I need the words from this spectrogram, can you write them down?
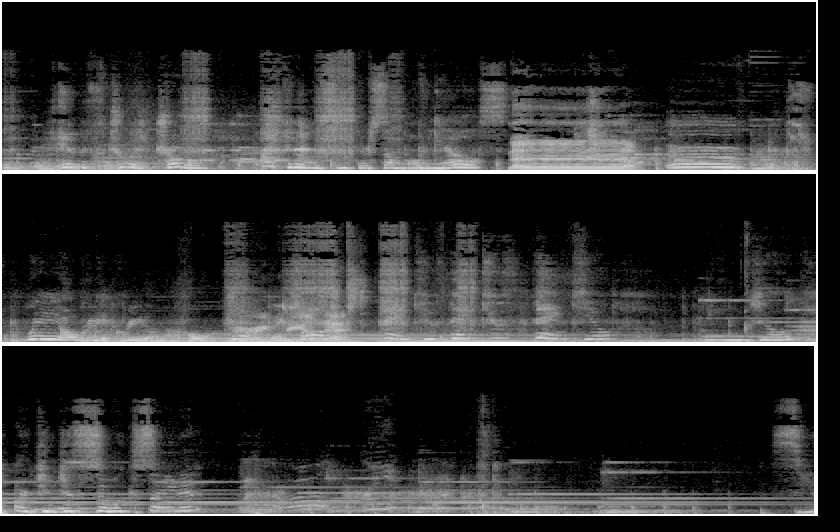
but if it's too much trouble, I can always see there's somebody else. No, no, no, no, no, no, no. Uh, we already agreed on the whole We Jewel already thing. agreed on that. Thank you, thank you, thank you. Angel, aren't you just so excited? See you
